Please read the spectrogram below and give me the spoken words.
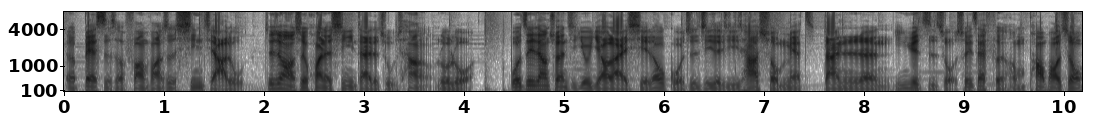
而 Bass 手方方是新加入。最重要是换了新一代的主唱洛洛。不过这张专辑又邀来血肉果汁机的吉他手 Matt 担任音乐制作，所以在粉红泡泡中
